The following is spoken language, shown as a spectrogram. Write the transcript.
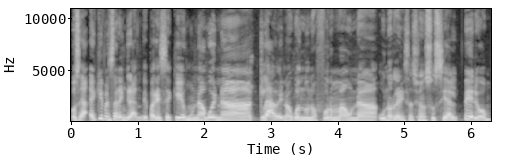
o sea, hay que pensar en grande. Parece que es una buena clave, ¿no? Cuando uno forma una, una organización social, pero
